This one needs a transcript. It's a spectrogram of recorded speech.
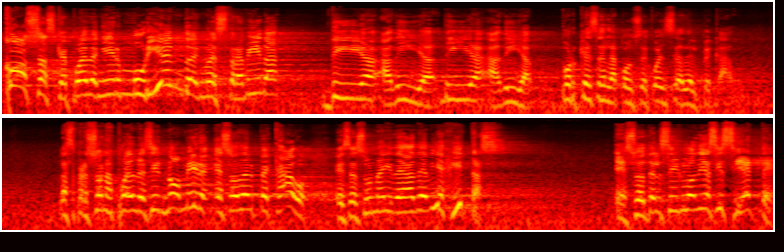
cosas que pueden ir muriendo en nuestra vida día a día, día a día, porque esa es la consecuencia del pecado. Las personas pueden decir, no, mire, eso del pecado, esa es una idea de viejitas. Eso es del siglo XVII.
